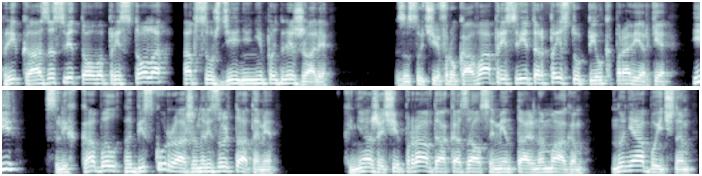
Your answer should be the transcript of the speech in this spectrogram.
приказы Святого Престола обсуждению не подлежали. Засучив рукава, пресвитер приступил к проверке и слегка был обескуражен результатами. Княжич и правда оказался ментальным магом, но не обычным,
